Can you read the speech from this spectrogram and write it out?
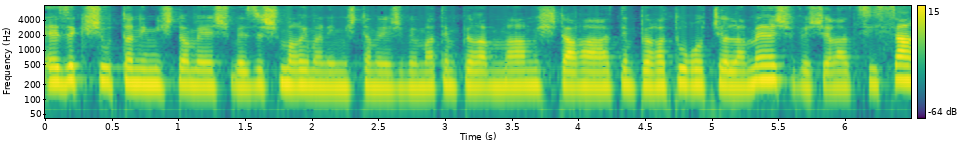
איזה קשות אני משתמש ואיזה שמרים אני משתמש ומה טמפר... משטר הטמפרטורות של המש ושל התסיסה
